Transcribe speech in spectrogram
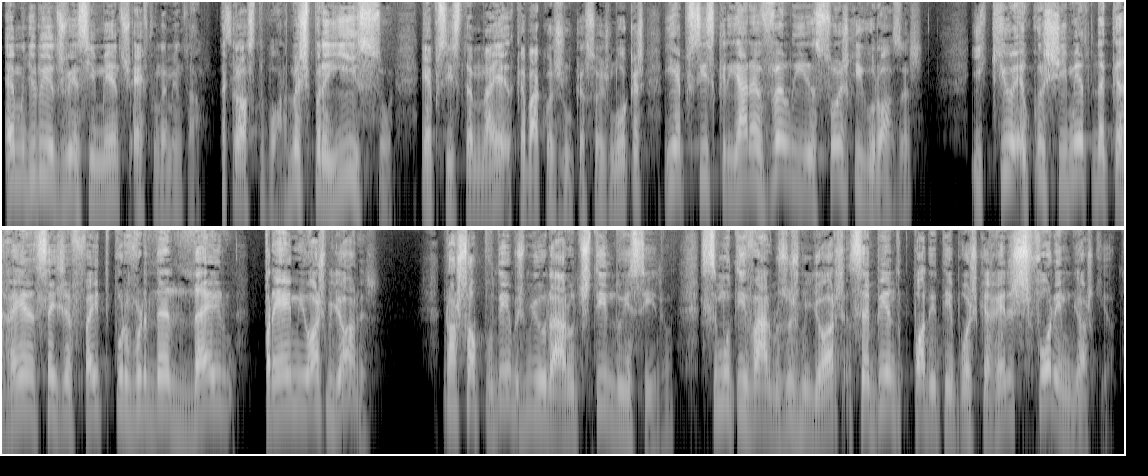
A melhoria dos vencimentos é fundamental, across the board. Mas para isso é preciso também acabar com as locações loucas e é preciso criar avaliações rigorosas e que o crescimento da carreira seja feito por verdadeiro prémio aos melhores. Nós só podemos melhorar o destino do ensino se motivarmos os melhores, sabendo que podem ter boas carreiras se forem melhores que outros.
